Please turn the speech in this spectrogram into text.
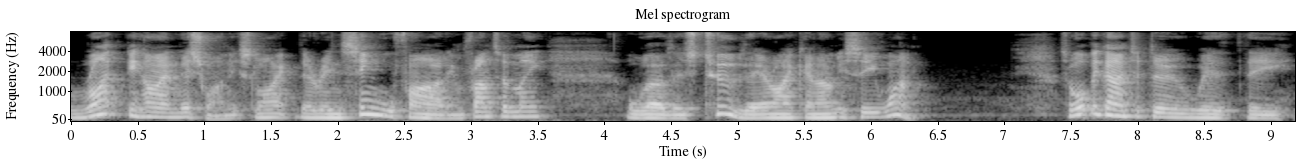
right behind this one. It's like they're in single file in front of me. Although there's two there, I can only see one. So what we're going to do with the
